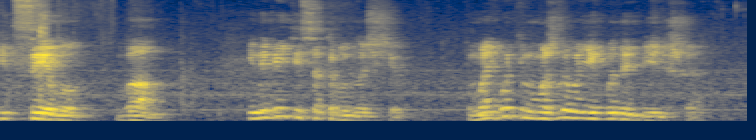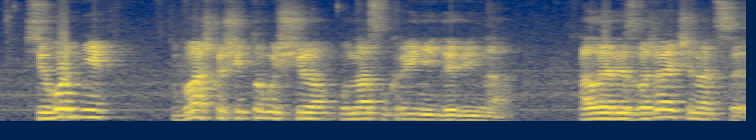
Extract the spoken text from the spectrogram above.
під силу вам. І не бійтеся труднощів. В майбутньому, можливо, їх буде більше. Сьогодні важко ще й тому, що у нас в Україні йде війна. Але незважаючи на це,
